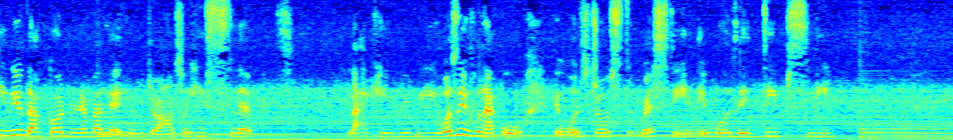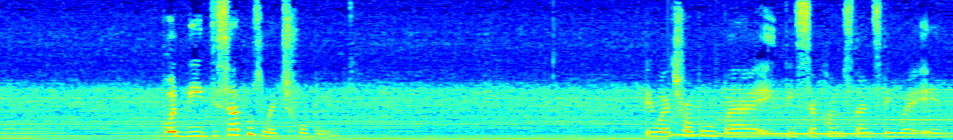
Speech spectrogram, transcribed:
he knew that God would never let him drown, so he slept like a baby. It wasn't even like, oh, it was just resting, it was a deep sleep. But the disciples were troubled. They were troubled by the circumstance they were in.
